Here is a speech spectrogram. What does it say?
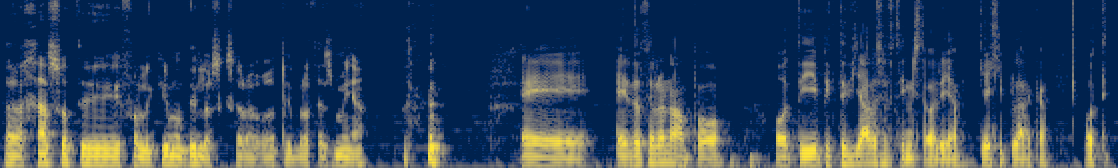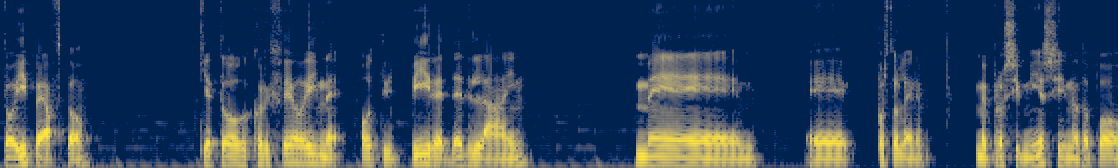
θα χάσω τη φορολογική μου δήλωση, ξέρω εγώ, την προθεσμία. Ε, εδώ θέλω να πω ότι επειδή τη διάβασα αυτήν την ιστορία και έχει πλάκα, ότι το είπε αυτό και το κορυφαίο είναι ότι πήρε deadline με, ε, πώς το λένε, με προσημείωση, να το πω,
